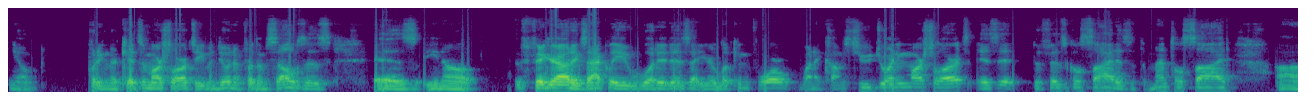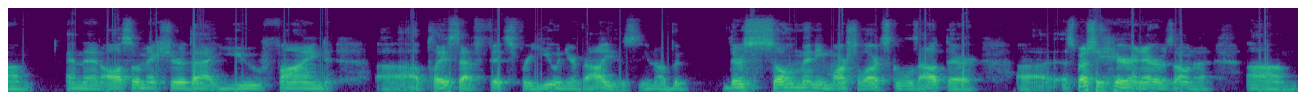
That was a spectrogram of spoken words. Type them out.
you know putting their kids in martial arts or even doing it for themselves is is you know figure out exactly what it is that you're looking for when it comes to joining martial arts. Is it the physical side? Is it the mental side? Um, and then also make sure that you find uh, a place that fits for you and your values you know the there's so many martial arts schools out there uh, especially here in arizona um,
